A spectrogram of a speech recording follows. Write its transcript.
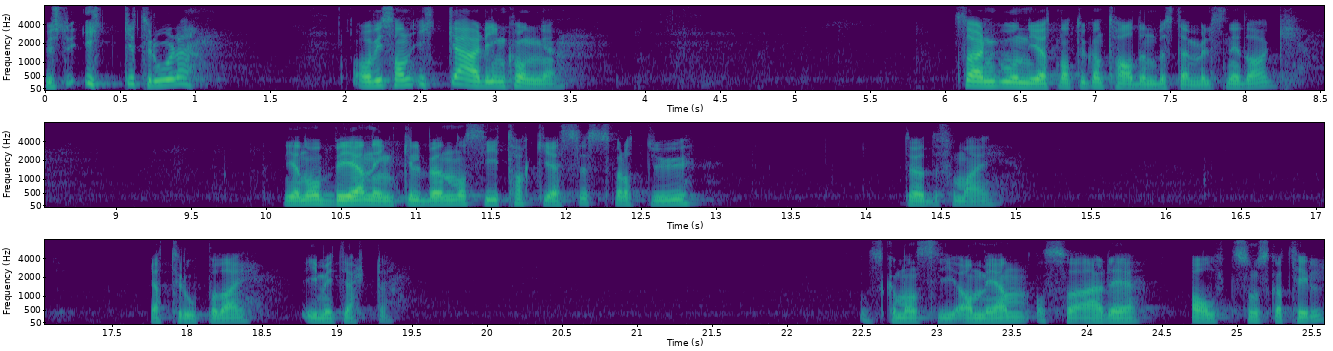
Hvis du ikke tror det, og hvis han ikke er din konge, så er den gode nyheten at du kan ta den bestemmelsen i dag. Gjennom å be en enkel bønn og si 'Takk, Jesus, for at du døde for meg'. Jeg tror på deg i mitt hjerte. Og Så skal man si amen, og så er det alt som skal til.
